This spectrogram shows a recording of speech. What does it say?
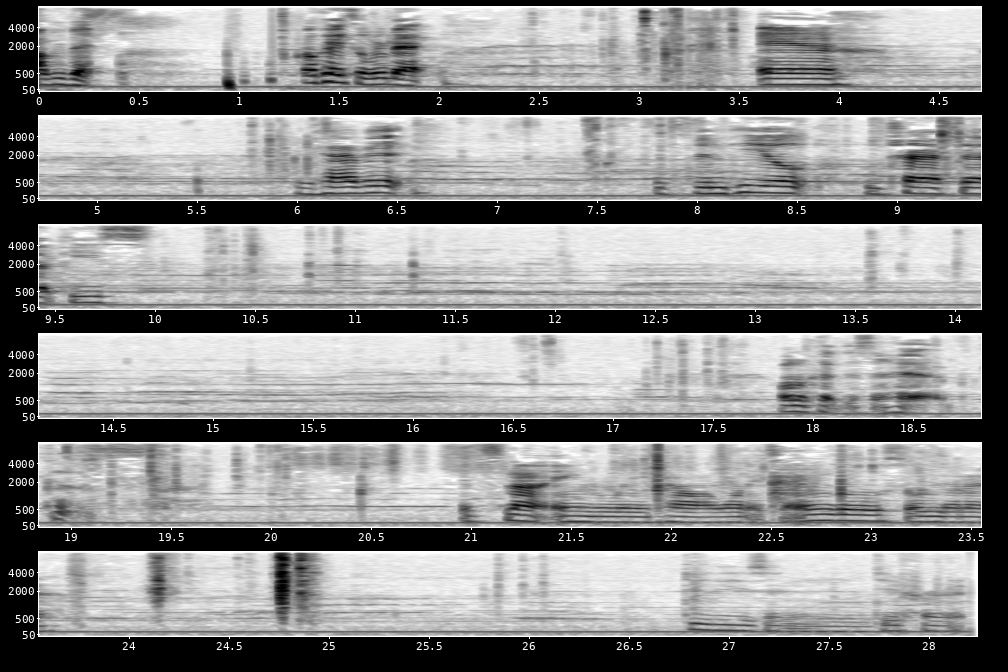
I'll be back. Okay, so we're back. And we have it. It's been peeled. We trashed that piece. I'm gonna cut this in half because it's not angling how I want it to angle. So I'm gonna do these in different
